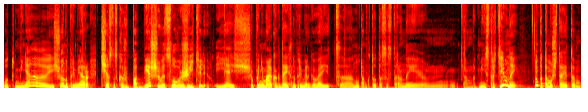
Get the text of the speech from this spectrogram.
Вот меня еще, например, честно скажу, подбешивает слово «жители». И я еще понимаю, когда их, например, говорит, ну, там, кто-то со стороны там, административной, ну, потому что это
